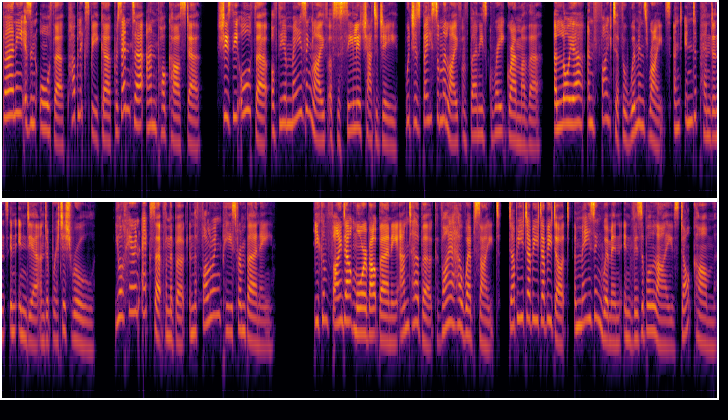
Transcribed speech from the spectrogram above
Bernie is an author, public speaker, presenter, and podcaster. She's the author of The Amazing Life of Cecilia Chatterjee, which is based on the life of Bernie's great grandmother, a lawyer and fighter for women's rights and independence in India under British rule. You'll hear an excerpt from the book in the following piece from Bernie. You can find out more about Bernie and her book via her website, www.amazingwomeninvisiblelives.com.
